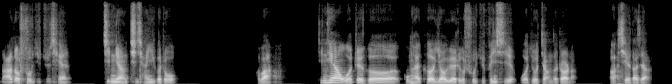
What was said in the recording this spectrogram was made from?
拿到数据之前。尽量提前一个周，好吧？今天我这个公开课邀约这个数据分析，我就讲到这儿了啊！谢谢大家。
